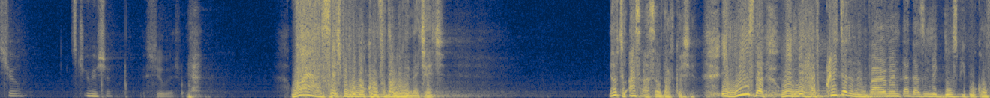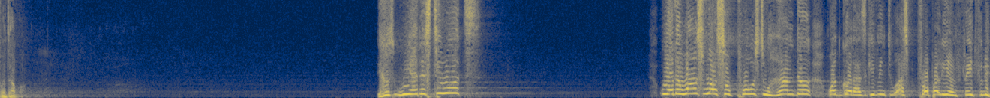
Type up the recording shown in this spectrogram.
It's true. It's true, Bishop. It's true, Bishop. Yeah. Why are such people not comfortable in the church? You have to ask ourselves that question. It means that we may have created an environment that doesn't make those people comfortable. Because we are the stewards. We are the ones who are supposed to handle what God has given to us properly and faithfully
